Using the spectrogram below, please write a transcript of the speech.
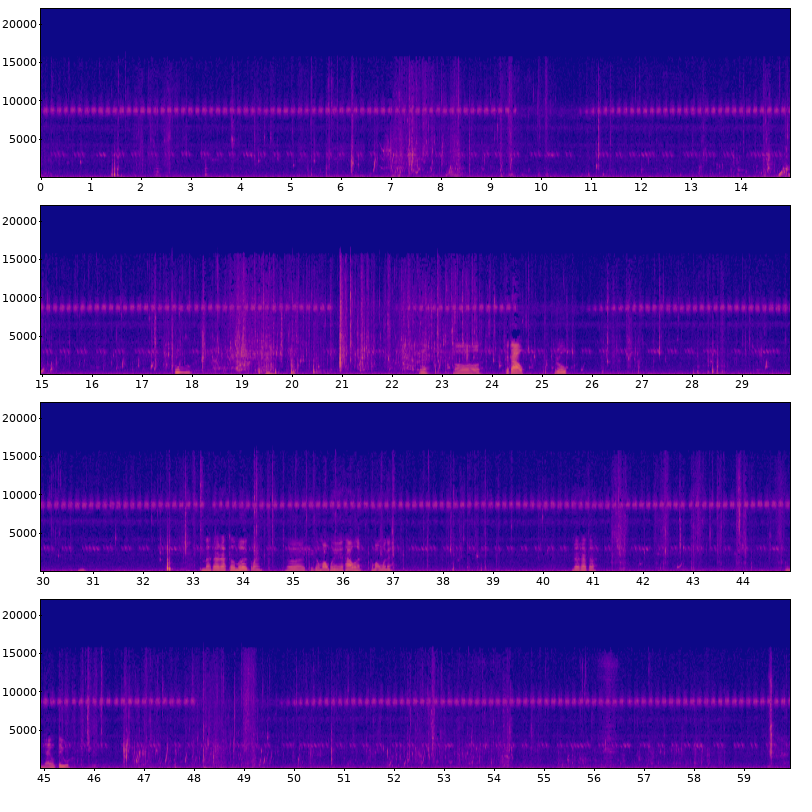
nè đó cái tàu rô nó ra rạch tới mới các bạn. À, cái cái mộng này tháo này cái mộng này nè. Ra rạch rồi. Nó nhảy mất tiêu à.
